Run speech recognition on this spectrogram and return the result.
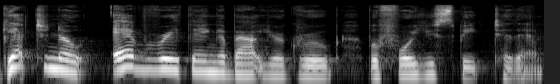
Get to know everything about your group before you speak to them.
